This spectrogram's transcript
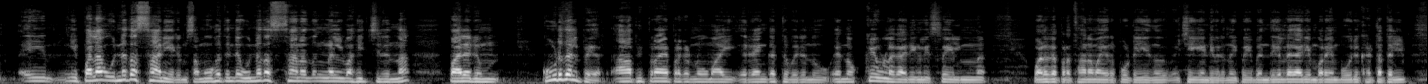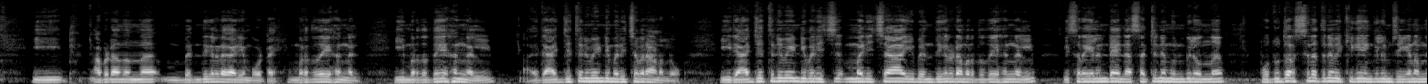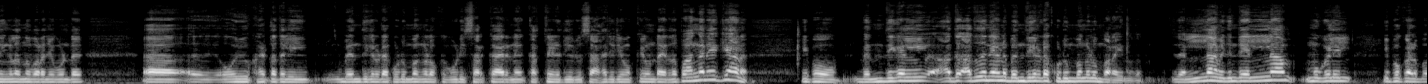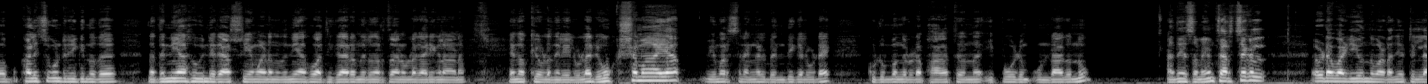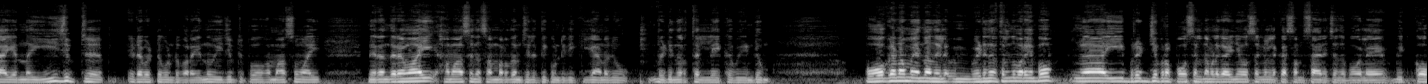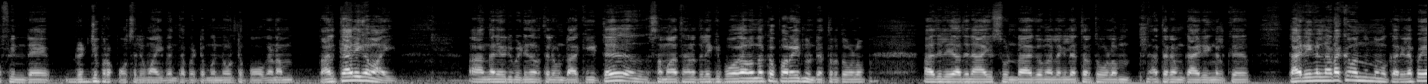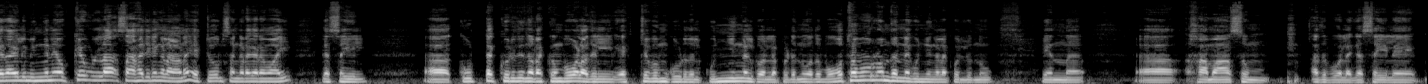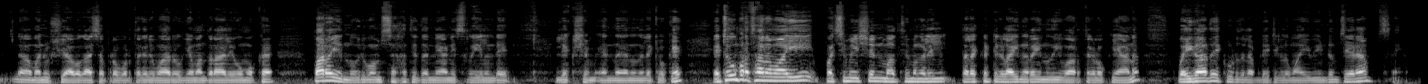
ഈ പല ഉന്നതസ്ഥാനീയരും സമൂഹത്തിന്റെ ഉന്നത സ്ഥാനങ്ങൾ വഹിച്ചിരുന്ന പലരും കൂടുതൽ പേർ ആ അഭിപ്രായ പ്രകടനവുമായി രംഗത്ത് വരുന്നു എന്നൊക്കെയുള്ള കാര്യങ്ങൾ ഇസ്രയേലിൽ നിന്ന് വളരെ പ്രധാനമായി റിപ്പോർട്ട് ചെയ്യുന്നു ചെയ്യേണ്ടി വരുന്നു ഇപ്പോൾ ഈ ബന്ദികളുടെ കാര്യം പറയുമ്പോൾ ഒരു ഘട്ടത്തിൽ ഈ അവിടെ നിന്ന് ബന്ദികളുടെ കാര്യം പോട്ടെ മൃതദേഹങ്ങൾ. ഈ മൃതദേഹങ്ങൾ രാജ്യത്തിന് വേണ്ടി മരിച്ചവരാണല്ലോ. ഈ രാജ്യത്തിന് വേണ്ടി മരിച്ച മരിച്ച ഈ ബന്ദികളുടെ മൃതദേഹങ്ങൾ ഇസ്രയേലിന്റെ നെസറ്റിന് മുൻപിലൊന്ന് പൊതുദർശനത്തിന് വെക്കുകയെങ്കിലും ചെയ്യണം നിങ്ങളെന്ന് പറഞ്ഞുകൊണ്ട് ഒരു ഘട്ടത്തിൽ ഈ ബന്ദികളുടെ കുടുംബങ്ങളൊക്കെ കൂടി സർക്കാരിന് കത്തെഴുതിയ ഒരു സാഹചര്യമൊക്കെ ഉണ്ടായിരുന്നു. അപ്പൊ അങ്ങനെയൊക്കെയാണ് ഇപ്പോ ബന്ദികൾ അത് അത് തന്നെയാണ് ബന്ദികളുടെ കുടുംബങ്ങളും പറയുന്നത്. ഇതെല്ലാം ഇതിന്റെ എല്ലാം മുകളിൽ ഇപ്പോൾ കളിച്ചുകൊണ്ടിരിക്കുന്നത് നദന്യാഹുവിന്റെ രാഷ്ട്രീയമാണ് നദന്യാഹു അധികാരം നിലനിർത്താനുള്ള കാര്യങ്ങളാണ് എന്നൊക്കെയുള്ള നിലയിലുള്ള രൂക്ഷമായ വിമർശനങ്ങൾ ബന്ദികളുടെ കുടുംബങ്ങളുടെ ഭാഗത്തു നിന്ന് ഇപ്പോഴും ഉണ്ടാകുന്നു. അതേസമയം ചർച്ചകൾ ഇവിടെ വഴിയൊന്നും അടഞ്ഞിട്ടില്ല എന്ന് ഈജിപ്റ്റ് ഇടപെട്ടുകൊണ്ട് പറയുന്നു. ഈജിപ്റ്റ് ഇപ്പോൾ ഹമാസുമായി നിരന്തരമായി ഹമാസിന് സമ്മർദ്ദം ചെലുത്തിക്കൊണ്ടിരിക്കുകയാണ്. ഒരു വെടിനിർത്തലിലേക്ക് വീണ്ടും പോകണം എന്ന നില വെടിനിർത്തൽ എന്ന് പറയുമ്പോൾ ഈ ബ്രിഡ്ജ് പ്രപ്പോസൽ നമ്മൾ കഴിഞ്ഞ ദിവസങ്ങളിലൊക്കെ സംസാരിച്ചതുപോലെ വിറ്റ്കോഫിന്റെ ബ്രിഡ്ജ് പ്രപ്പോസലുമായി ബന്ധപ്പെട്ട് മുന്നോട്ട് പോകണം. താൽക്കാലികമായി അങ്ങനെ ഒരു വെടിനിർത്തൽ ഉണ്ടാക്കിയിട്ട് സമാധാനത്തിലേക്ക് പോകാമെന്നൊക്കെ പറയുന്നുണ്ട്. എത്രത്തോളം അതിൽ അതിന് ആയുസ് ഉണ്ടാകും അല്ലെങ്കിൽ എത്രത്തോളം അത്തരം കാര്യങ്ങൾക്ക് കാര്യങ്ങൾ നടക്കുമെന്നും നമുക്കറിയില്ല. അപ്പോൾ ഏതായാലും ഇങ്ങനെയൊക്കെയുള്ള സാഹചര്യങ്ങളാണ് ഏറ്റവും സങ്കടകരമായി ഗസയിൽ കൂട്ടക്കുരുതി നടക്കുമ്പോൾ അതിൽ ഏറ്റവും കൂടുതൽ കുഞ്ഞുങ്ങൾ കൊല്ലപ്പെടുന്നു. അത് ബോധപൂർവം തന്നെ കുഞ്ഞുങ്ങളെ കൊല്ലുന്നു എന്ന് ഹമാസും അതുപോലെ ഗസയിലെ മനുഷ്യാവകാശ പ്രവർത്തകരും ആരോഗ്യ മന്ത്രാലയവും ഒക്കെ പറയുന്നു. ഒരു വംശഹത്യ തന്നെയാണ് ഇസ്രയേലിന്റെ ലക്ഷ്യം എന്ന് എന്ന നിലയ്ക്കൊക്കെ. ഏറ്റവും പ്രധാനമായി പശ്ചിമേഷ്യൻ മാധ്യമങ്ങളിൽ തലക്കെട്ടുകളായി നിറയുന്നത് ഈ വാർത്തകളൊക്കെയാണ്. വൈകാതെ കൂടുതൽ അപ്ഡേറ്റുകളുമായി വീണ്ടും ചേരാം. സ്നേഹം.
